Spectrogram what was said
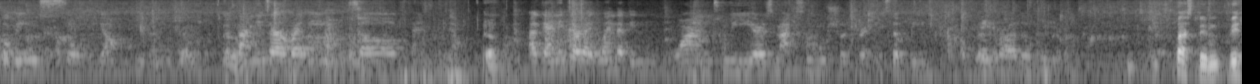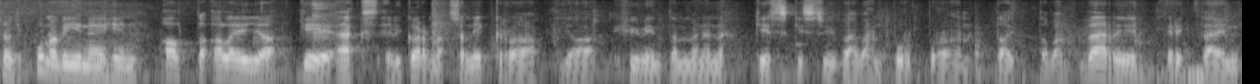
So being so young, even. Oh. The tannins are already soft and yeah. Yeah. Again, it's a red wine that in one, two years maximum should drink. It's the peak of the product. Päästiin vihdoinkin punaviineihin. Altta Aleja GX eli Garnatsa Negraa ja hyvin tämmönen keskisyvä, vähän purppuraan taittava väri. Erittäin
